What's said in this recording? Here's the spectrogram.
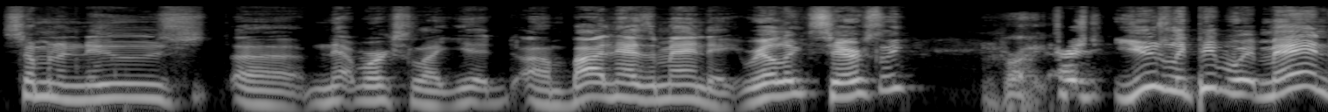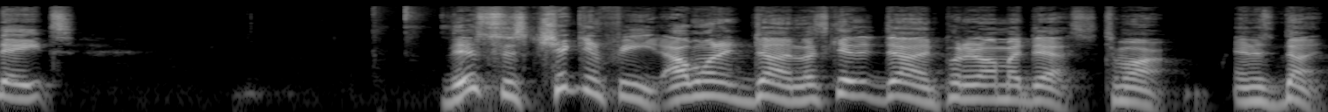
some of the news uh, networks are like, yeah, um, Biden has a mandate. Really? Seriously? Right. Because usually people with mandates, this is chicken feed. I want it done. Let's get it done. Put it on my desk tomorrow, and it's done.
